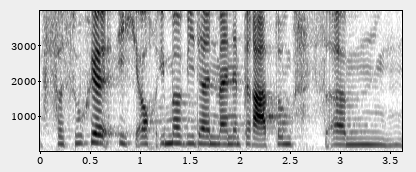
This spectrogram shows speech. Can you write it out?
versuche ich auch immer wieder in meinen Beratungsangeboten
